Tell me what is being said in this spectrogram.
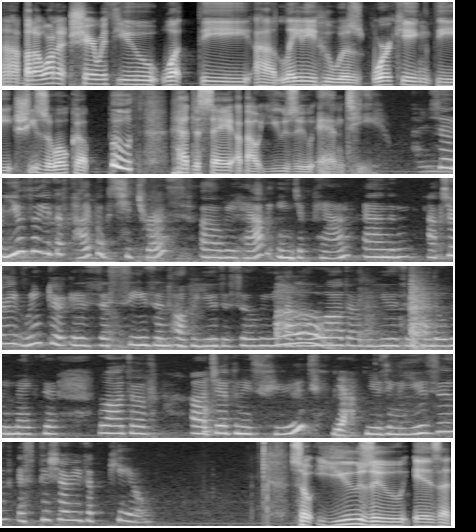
Uh, but I want to share with you what the uh, lady who was working the Shizuoka booth had to say about yuzu and tea. So yuzu is a type of citrus uh, we have in Japan, and actually winter is the season of yuzu. So we have oh. a lot of yuzu, and we make a lot of uh, Japanese food yeah. using yuzu, especially the peel. So yuzu is a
